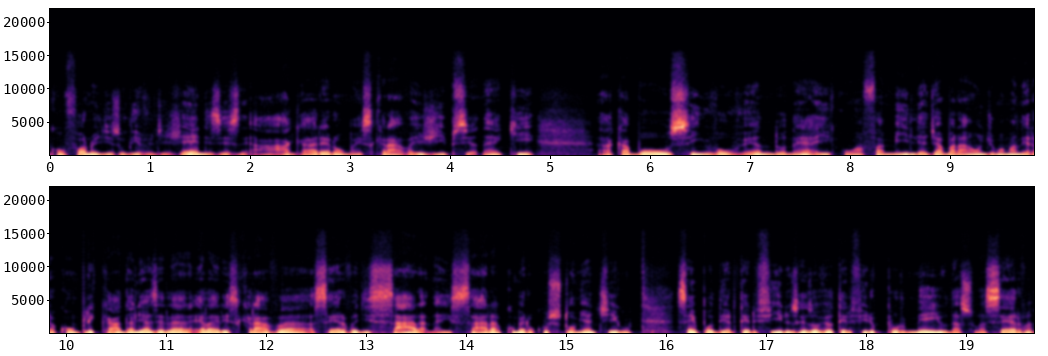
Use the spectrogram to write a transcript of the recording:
conforme diz o livro de Gênesis, a Agar era uma escrava egípcia, né, que acabou se envolvendo né, aí com a família de Abraão de uma maneira complicada. Aliás, ela, ela era escrava, serva de Sara. Né? E Sara, como era o costume antigo, sem poder ter filhos, resolveu ter filho por meio da sua serva.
